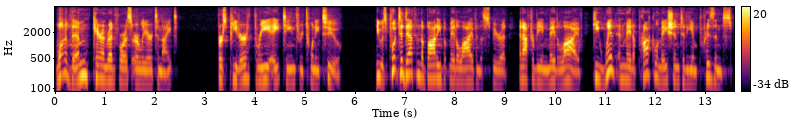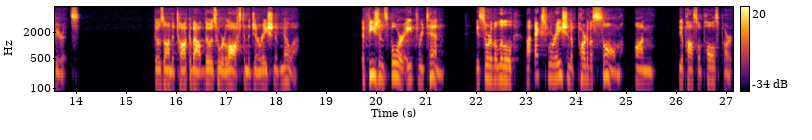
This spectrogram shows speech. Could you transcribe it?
One of them, Karen read for us earlier tonight, 1 Peter 3 18 through 22. He was put to death in the body, but made alive in the spirit. And after being made alive, he went and made a proclamation to the imprisoned spirits. Goes on to talk about those who were lost in the generation of Noah. Ephesians 4 8 through 10 is sort of a little uh, exploration of part of a psalm on the Apostle Paul's part.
